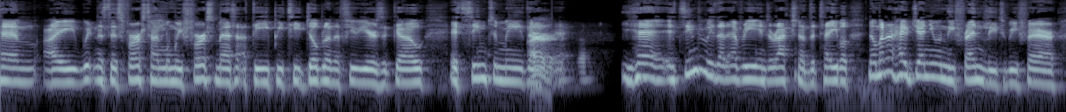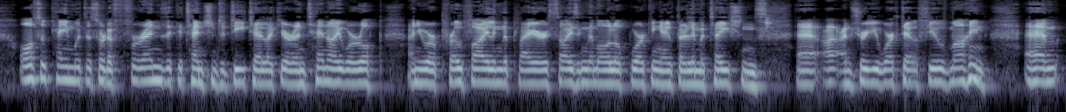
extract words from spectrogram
Um, I witnessed this firsthand when we first met at the EPT Dublin a few years ago. It seemed to me that. Yeah, it seemed to me that every interaction at the table, no matter how genuinely friendly, to be fair, also came with a sort of forensic attention to detail. Like your antennae were up and you were profiling the players, sizing them all up, working out their limitations. Uh, I'm sure you worked out a few of mine. Um,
